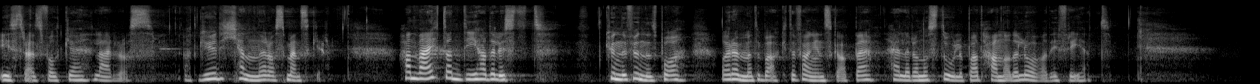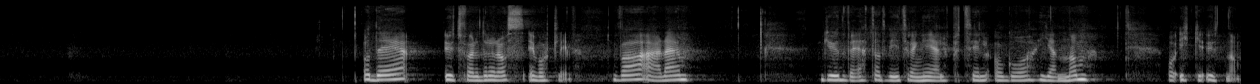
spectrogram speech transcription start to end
israelsfolket lærer oss. At Gud kjenner oss mennesker. Han vet at de hadde lyst kunne funnet på å rømme tilbake til fangenskapet heller enn å stole på at han hadde lova dem frihet. Og det utfordrer oss i vårt liv. Hva er det Gud vet at vi trenger hjelp til å gå gjennom, og ikke utenom?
